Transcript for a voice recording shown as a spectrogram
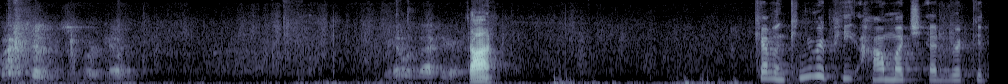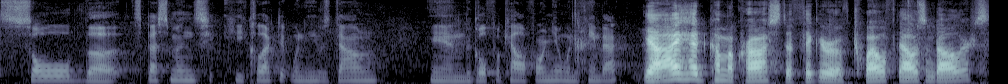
Questions for Kevin? We have it back here. Don. Kevin, can you repeat how much Ed Ricketts sold the specimens he- he collected when he was down in the Gulf of California when he came back? Yeah, I had come across the figure of $12,000.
